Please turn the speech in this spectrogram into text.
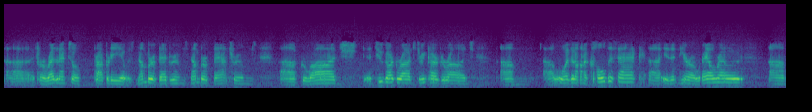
uh, for a residential property, it was number of bedrooms, number of bathrooms, uh, garage, two-car garage, three-car garage. Um, uh, was it on a cul-de-sac? Uh, is it near a railroad? Um,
